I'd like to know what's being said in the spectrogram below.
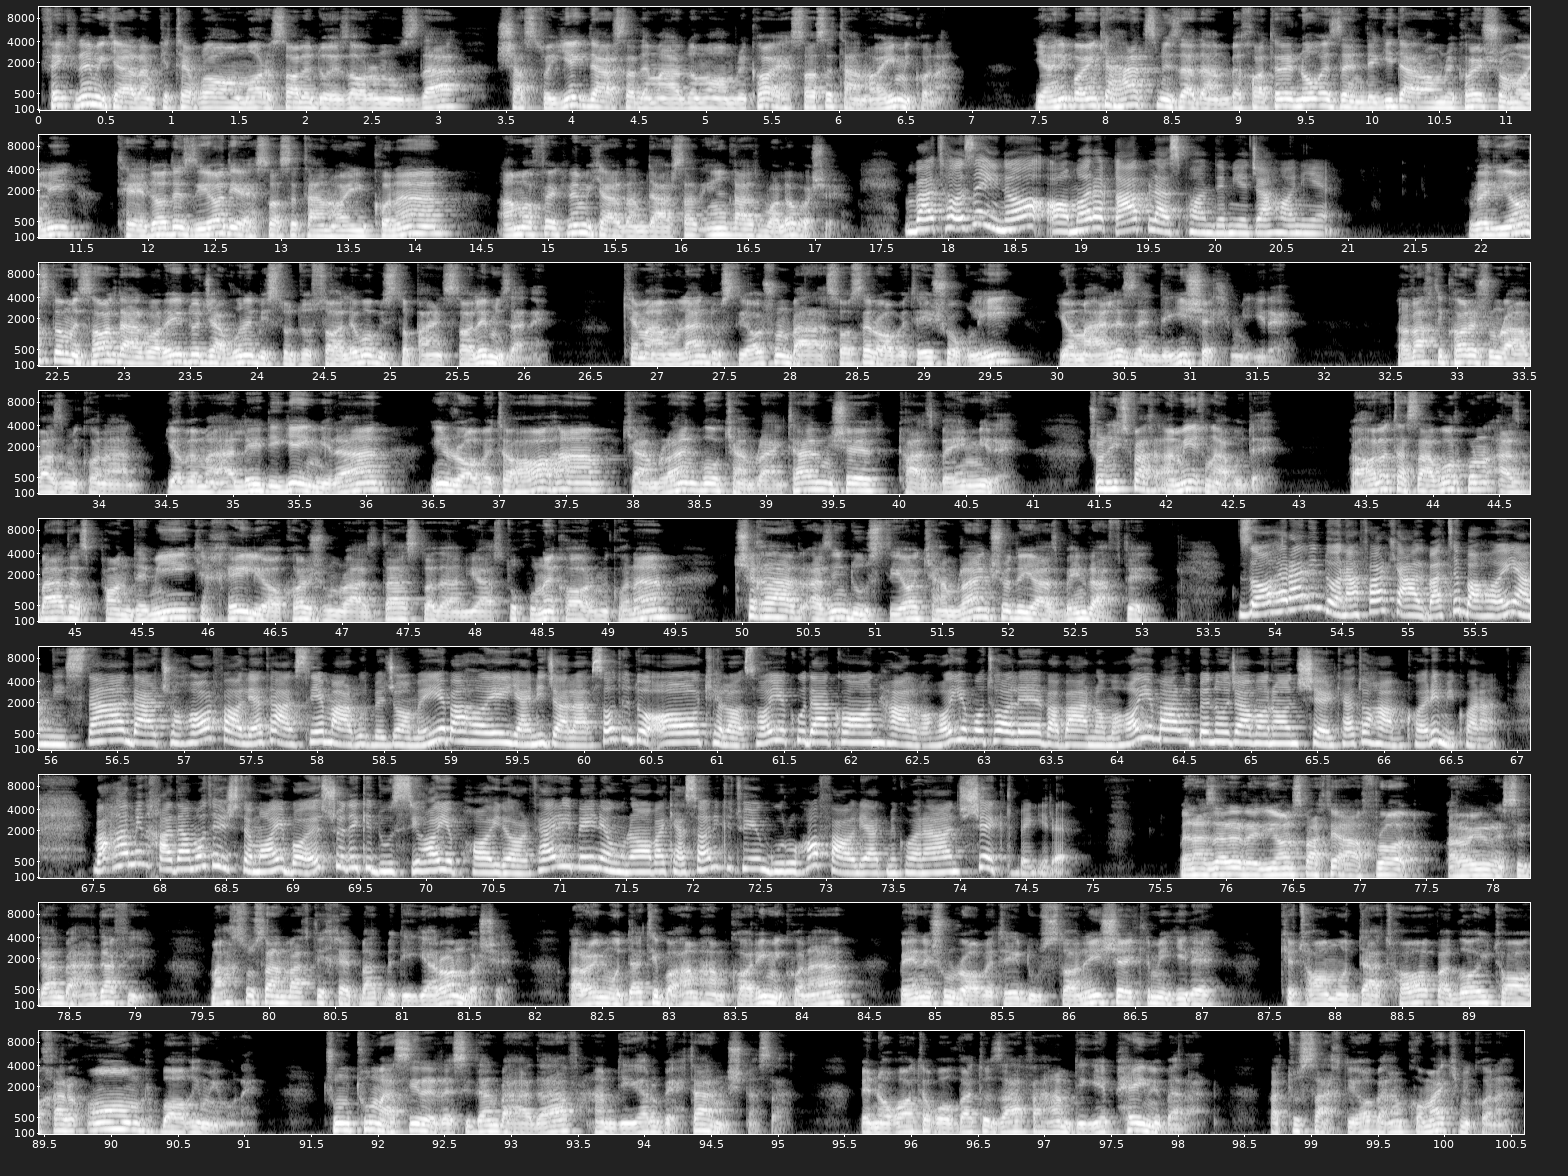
فکر نمی کردم که طبق آمار سال 2019 61 درصد مردم آمریکا احساس تنهایی می‌کنن. یعنی با اینکه حدس می زدم به خاطر نوع زندگی در آمریکای شمالی تعداد زیادی احساس تنهایی کنن اما فکر نمی کردم درصد اینقدر بالا باشه. و تازه اینا آمار قبل از پاندمی جهانیه. ردیانس دو مثال درباره دو جوون 22 ساله و 25 ساله می‌زنه که معمولا دوستیهاشون بر اساس رابطه شغلی یا محل زندگی شکل می‌گیره. و وقتی کارشون رو عوض می‌کنن یا به محله دیگه ای میرن این رابطه ها هم کمرنگ و کمرنگتر میشه تا از بین میره. چون هیچ وقت عمیق نبوده. و حالا تصور کن از بعد از پاندمی که خیلی آکارشون رو از دست دادن یا از تو خونه کار می‌کنن چقدر از این دوستی ها کمرنگ شده یا از بین رفته ظاهرا این دو نفر که البته بهایی هم نیستن در چهار فعالیت اصلی مربوط به جامعه بهایی یعنی جلسات دعا، کلاس های کودکان، حلقه های مطالعه و برنامه های مربوط به نوجوانان شرکت و همکاری می کنند. و همین خدمات اجتماعی باعث شده که دوستی های پایدارتری بین اونا و کسانی که توی این گروه ها فعالیت می‌کنن شکل بگیره. به نظر ردیانس وقتی افراد برای رسیدن به هدفی مخصوصا وقتی خدمت به دیگران باشه برای مدتی با هم همکاری می‌کنن بینشون رابطه دوستانه شکل می‌گیره که تا مدتها و گاهی تا آخر عمر باقی میمونه چون تو مسیر رسیدن به هدف همدیگر رو بهتر می‌شناسن به نقاط قوت و ضعف هم دیگه پی می‌برن و تو سختی ها به هم کمک می‌کنن.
